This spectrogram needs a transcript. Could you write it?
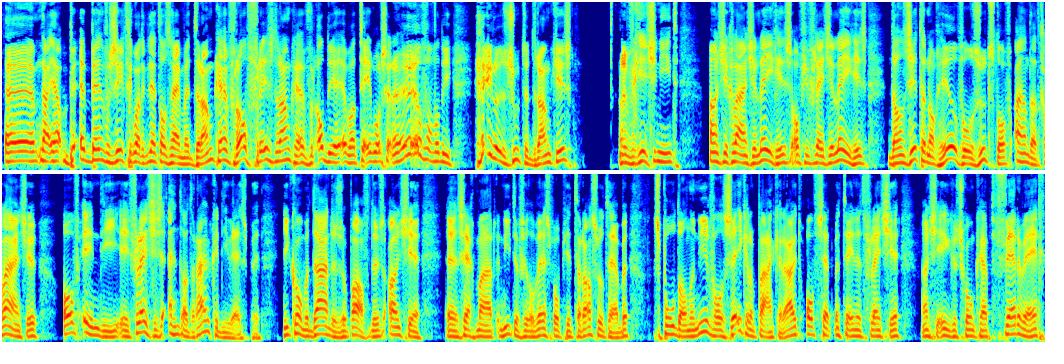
Eh, nou ja, be- ben voorzichtig wat ik net al zei met drank. Hè. Vooral frisdrank. Hè. Vooral die, wat tegenwoordig zijn er heel veel van die hele zoete drankjes. En vergis je niet, als je glaasje leeg is of je flesje leeg is, dan zit er nog heel veel zoetstof aan dat glaasje of in die eh, flesjes. En dat ruiken die wespen. Die komen daar dus op af. Dus als je eh, zeg maar niet te veel wespen op je terras wilt hebben, spoel dan in ieder geval zeker een paar keer uit. Of zet meteen het flesje, als je ingeschonken hebt, ver weg,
